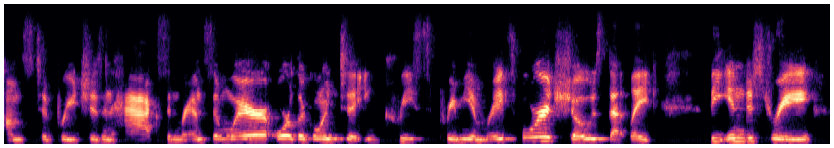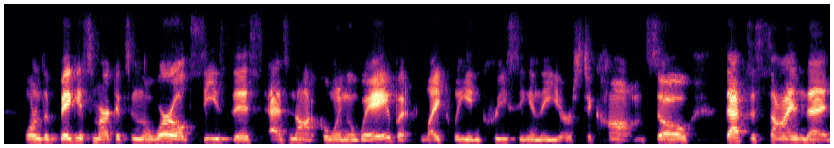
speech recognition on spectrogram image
comes to breaches and hacks and ransomware, or they're going to increase premium rates for it shows that like the industry one of the biggest markets in the world sees this as not going away, but likely increasing in the years to come. So that's a sign that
